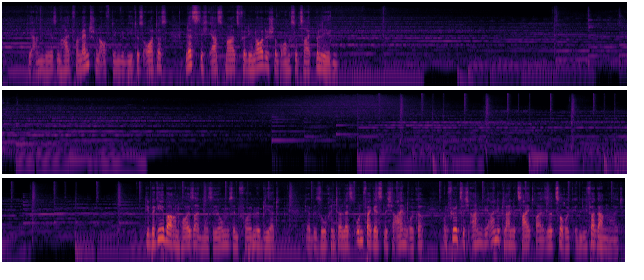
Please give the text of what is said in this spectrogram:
Die Anwesenheit von Menschen auf dem Gebiet des Ortes lässt sich erstmals für die nordische Bronzezeit belegen Die begehbaren Häuser im Museum sind voll möbliert. Der Besuch hinterlässt unvergessliche Eindrücke und fühlt sich an wie eine kleine Zeitreise zurück in die Vergangenheit.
